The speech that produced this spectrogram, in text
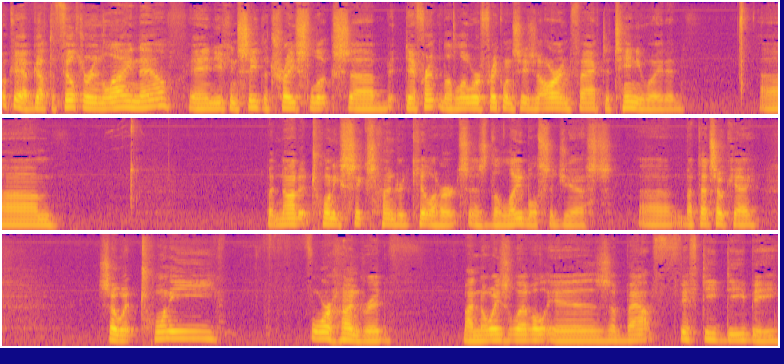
Okay, I've got the filter in line now, and you can see the trace looks uh, bit different. The lower frequencies are in fact attenuated, um, but not at 2600 kilohertz as the label suggests, uh, but that's okay. So at 2400, my noise level is about 50 dB.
